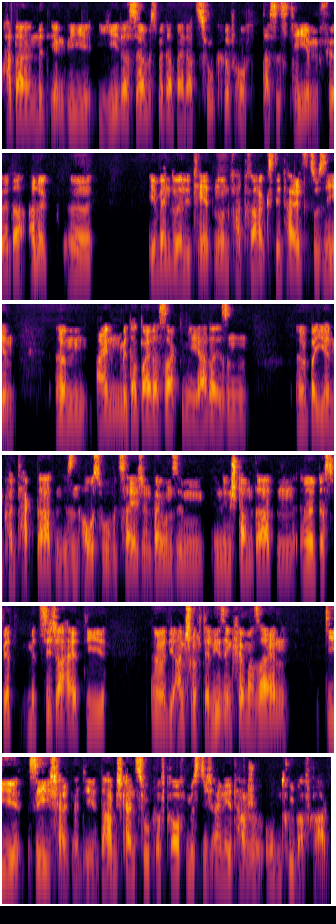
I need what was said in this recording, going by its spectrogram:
hat da nicht irgendwie jeder Service-Mitarbeiter Zugriff auf das System, für da alle äh, Eventualitäten und Vertragsdetails zu sehen. Ähm, ein Mitarbeiter sagte mir, ja, da ist ein äh, bei Ihren Kontaktdaten ist ein Ausrufezeichen bei uns im, in den Stammdaten. Äh, das wird mit Sicherheit die, äh, die Anschrift der Leasingfirma sein die sehe ich halt nicht. Die, da habe ich keinen Zugriff drauf, müsste ich eine Etage oben drüber fragen.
